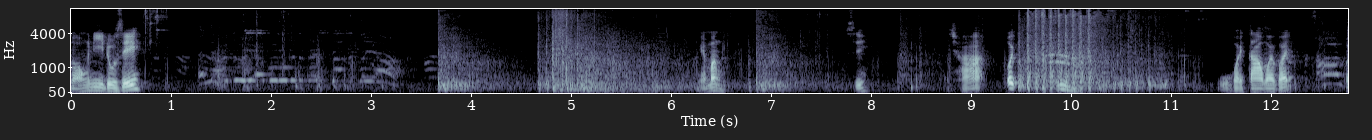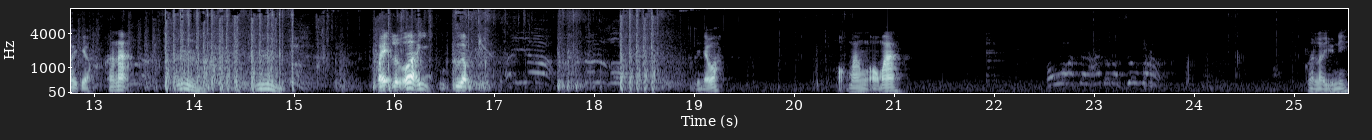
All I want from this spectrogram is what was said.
ลองนี่ดูสิ ไงมั่งสิช้าเอ้ยโอ้ไวตาไวไว้เฮ้ยเดี๋ยวข้างหน้าอืมอืมเป๊ะเลยเอ้เกือบเดี๋ยววะออกมาออกมาเพื่อนเราอยู่นี่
